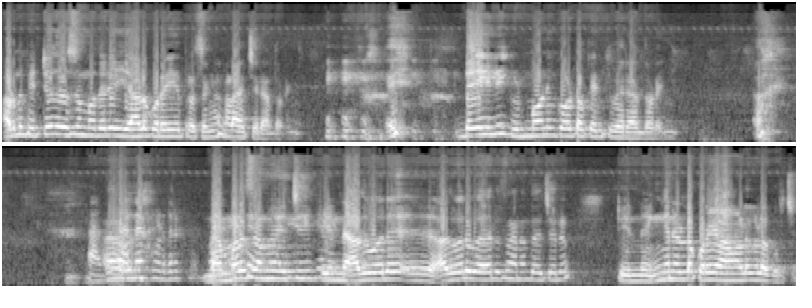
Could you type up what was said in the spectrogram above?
അവിടുന്ന് പിറ്റേ ദിവസം മുതൽ ഇയാൾ കുറേ പ്രസംഗങ്ങൾ അയച്ചു തരാൻ തുടങ്ങി. ഡെയിലി ഗുഡ് മോർണിംഗ് കോട്ടൊക്കെ എനിക്ക് വരാൻ തുടങ്ങി. നമ്മളെ സംബന്ധിച്ച് പിന്നെ അതുപോലെ അതുപോലെ വേറൊരു സാധനം എന്താ വെച്ചാലും പിന്നെ ഇങ്ങനെയുള്ള കുറെ ആളുകളെ കുറിച്ച്.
